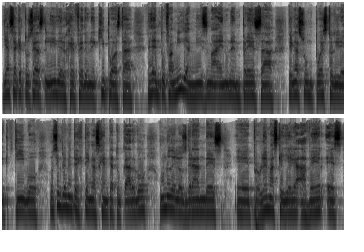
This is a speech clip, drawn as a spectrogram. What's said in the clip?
ya sea que tú seas líder, jefe de un equipo, hasta en tu familia misma, en una empresa, tengas un puesto directivo o simplemente tengas gente a tu cargo, uno de los grandes eh, problemas que llega a haber es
